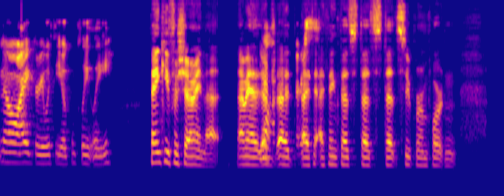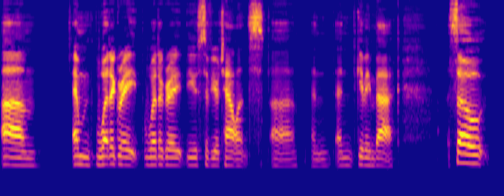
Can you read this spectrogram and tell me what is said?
No, I agree with you completely. Thank you for sharing that. I mean, I, Yeah, I, I, th- I think that's that's that's super important. Um, and what a great what a great use of your talents uh, and and giving back. So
